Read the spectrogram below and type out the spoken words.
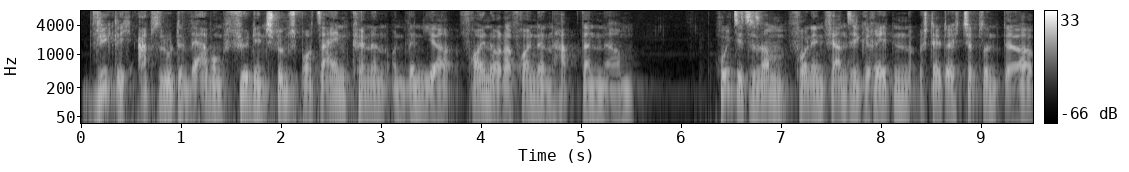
wirklich absolute Werbung für den Schwimmsport sein können. Und wenn ihr Freunde oder Freundinnen habt, dann ähm, holt sie zusammen vor den Fernsehgeräten, stellt euch Chips und äh,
